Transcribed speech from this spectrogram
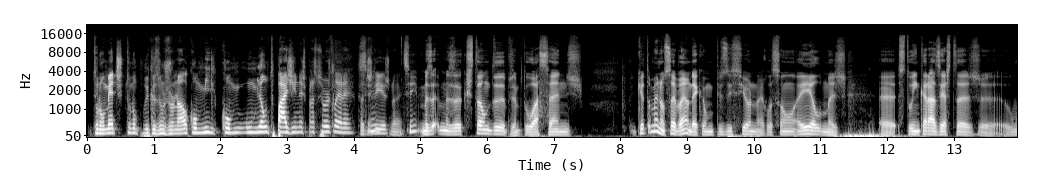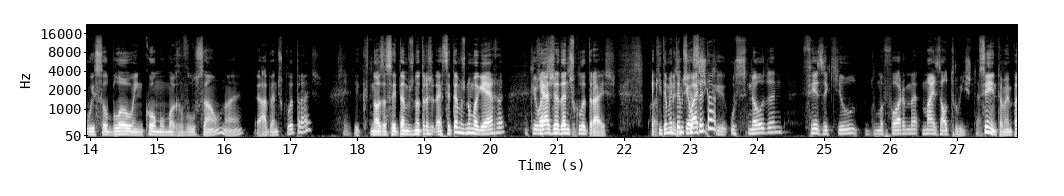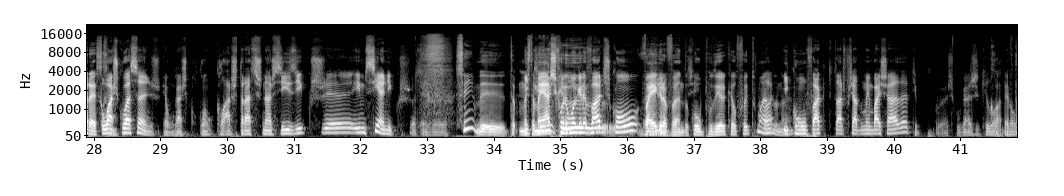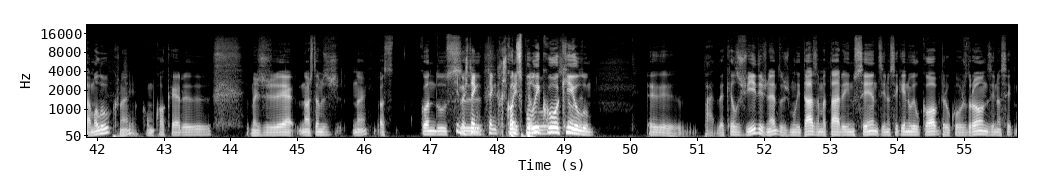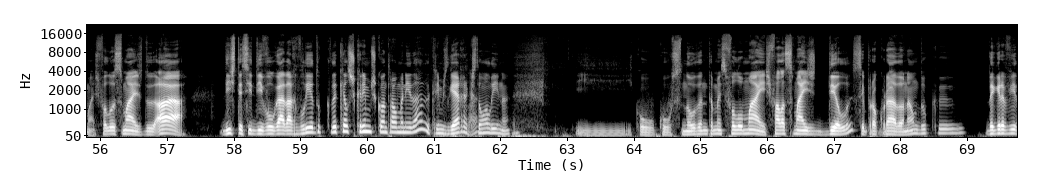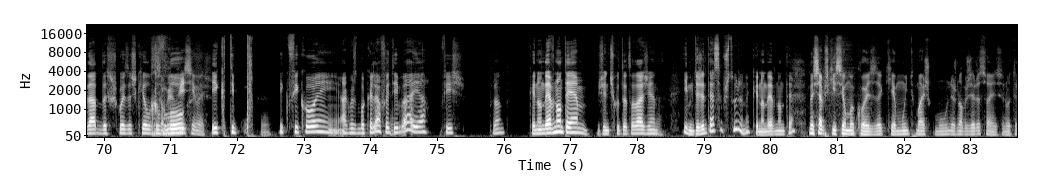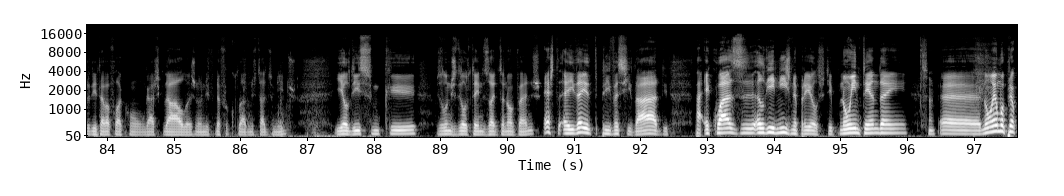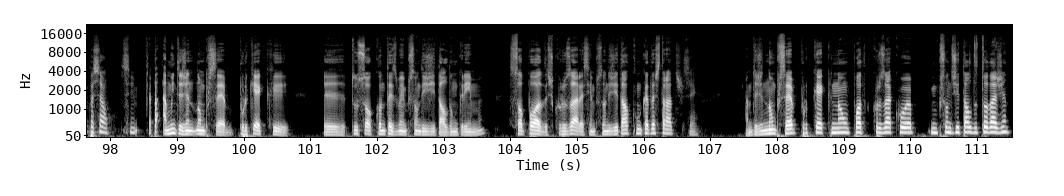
Tu não metes, tu não publicas um jornal com, mil, com um milhão de páginas para as pessoas lerem todos os dias, não é? Sim, mas, mas a questão de, por exemplo, do Assange, que eu também não sei bem onde é que eu me posiciono em relação a ele, mas eh, se tu encaras estas eh, whistleblowing como uma revolução, não é? Há danos colaterais. Sim. E que nós aceitamos, noutras, aceitamos numa guerra que, acho- haja danos colaterais. Aqui também Mas temos que que eu aceitar. acho que o Snowden fez aquilo de uma forma mais altruísta. Sim, também parece. Eu que acho que o Assange é um gajo com claros traços narcísicos eh, e messiânicos. Seja, sim. Mas também que acho que foram agravados com vai agravando Sim. com o poder que ele foi tomando, claro, é? e com o facto de estar fechado numa embaixada, tipo, acho que o gajo aquilo Claro, deve não- estar maluco, não é? Sim. Como qualquer. eh, Mas é, nós estamos. Não é? Quando se, Sim, quando se publicou aquilo, eh, pá, daqueles vídeos, né? Dos militares a matar inocentes e não sei o que no helicóptero com os drones e não sei o que mais, falou-se mais de. Ah! Disto ter sido divulgado à revelia do que daqueles crimes contra a humanidade, crimes de guerra que Claro. estão ali, não é? E, e com, com o Snowden também se falou mais, fala-se mais dele, ser procurado ou não, do que da gravidade das coisas que ele São revelou e que tipo Sim. e que ficou em águas de bacalhau foi tipo ah yeah, fixe pronto quem não deve não teme a gente escuta toda a gente E muita gente tem essa postura, né? Quem não deve, não tem. Mas sabes que isso é uma coisa que é muito mais comum nas novas gerações. Eu no outro dia estava a falar com um gajo que dá aulas na faculdade nos Estados Unidos e ele disse-me que os alunos dele que têm 18, 19 anos, esta, a ideia de privacidade pá, é quase alienígena para eles. Tipo, não entendem, uh, não é uma preocupação. Sim. Epá, há muita gente que não percebe porque é que uh, tu só, quando tens uma impressão digital de um crime, só podes cruzar essa impressão digital com cadastrados. Sim. Há muita gente que não percebe porque é que não pode cruzar com a impressão digital de toda a gente.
